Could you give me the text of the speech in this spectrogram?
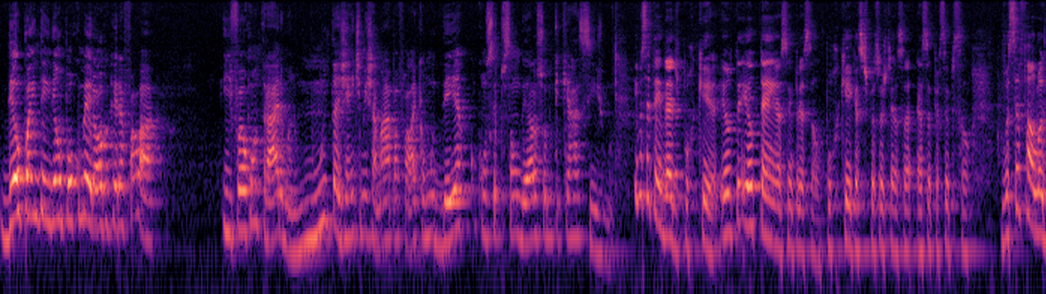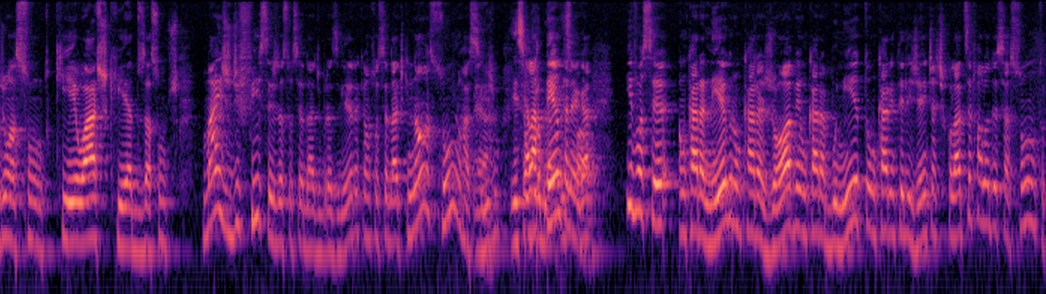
deu pra entender um pouco melhor o que eu queria falar. E foi ao contrário, mano. Muita gente me chamava pra falar que eu mudei a concepção dela sobre o que é racismo. E você tem ideia de por quê? Eu, te- eu tenho essa impressão. Por que, que essas pessoas têm essa, essa percepção? Você falou de um assunto que eu acho que é dos assuntos mais difíceis da sociedade brasileira, que é uma sociedade que não assume o racismo. É, esse é ela problema tenta principal. negar. E você é um cara negro, um cara jovem, um cara bonito, um cara inteligente, articulado. Você falou desse assunto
